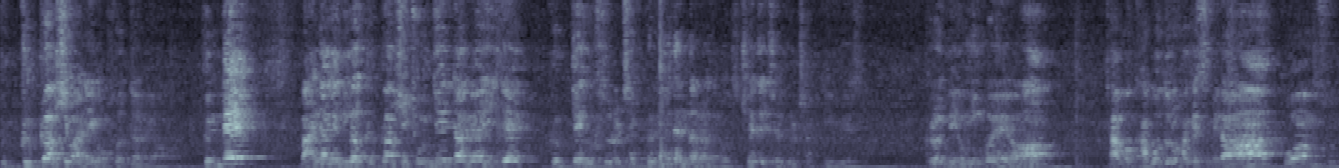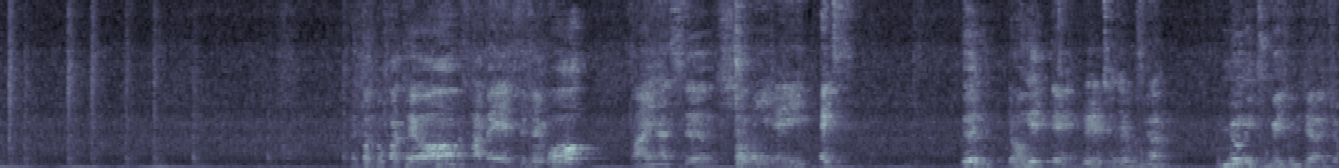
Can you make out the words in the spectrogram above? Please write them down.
그, 그 값이 만약에 없었다면. 근데 만약에 네가 그 값이 존재했다면 이제 극대 극수를 체크를 해야 된다는 거지. 최대 최소를 찾기 위해서. 그런 내용인 거예요. 자, 한번 가보도록 하겠습니다. 도함수. 패턴 똑같아요. 3ax 제곱 마이너스 12ax 는 0일 때를 찾아보면 분명히 두 개 존재하죠.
